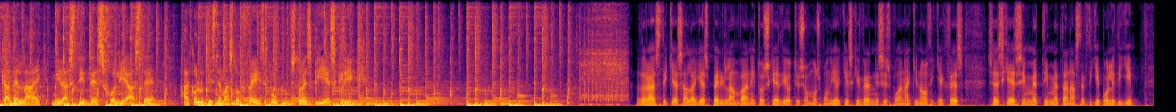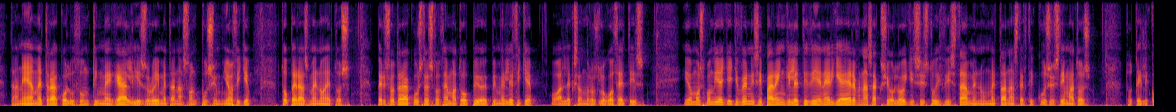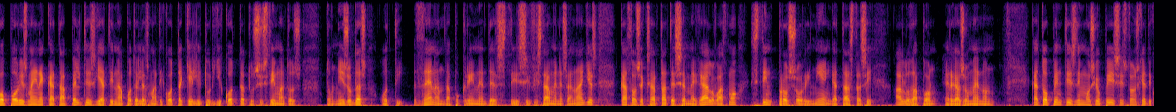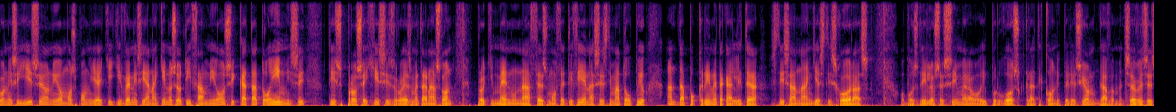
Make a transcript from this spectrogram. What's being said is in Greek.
Κάντε like, μοιραστείτε, σχολιάστε, ακολουθήστε μας στο Facebook στο SBS Greek. Δραστικές αλλαγές περιλαμβάνει το σχέδιο της Ομοσπονδιακής Κυβέρνησης που ανακοινώθηκε χθες σε σχέση με τη μεταναστευτική πολιτική. Τα νέα μέτρα ακολουθούν τη μεγάλη εισρωή μεταναστών που σημειώθηκε το περασμένο έτος. Περισσότερα ακούστε στο θέμα το οποίο επιμελήθηκε ο Αλέξανδρος Λογοθέτης. Η Ομοσπονδιακή Κυβέρνηση παρήγγειλε τη διενέργεια έρευνας αξιολόγησης του υφιστάμενου μεταναστευτικού συστήματος. Το τελικό πόρισμα είναι καταπέλτης για την αποτελεσματικότητα και λειτουργικότητα του συστήματος, τονίζοντας ότι δεν ανταποκρίνεται στις υφιστάμενες ανάγκες, καθώς εξαρτάται σε μεγάλο βαθμό στην προσωρινή εγκατάσταση αλλοδαπών εργαζομένων. Κατόπιν της δημοσιοποίησης των σχετικών εισηγήσεων, η Ομοσπονδιακή Κυβέρνηση ανακοίνωσε ότι θα μειώσει κατά το ίμιση τις προσεχεί εισρωέ μεταναστών, προκειμένου να θεσμοθετηθεί ένα σύστημα το οποίο ανταποκρίνεται καλύτερα στις ανάγκες της χώρας. Όπως δήλωσε σήμερα ο Υπουργός Κρατικών Υπηρεσιών Government Services,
